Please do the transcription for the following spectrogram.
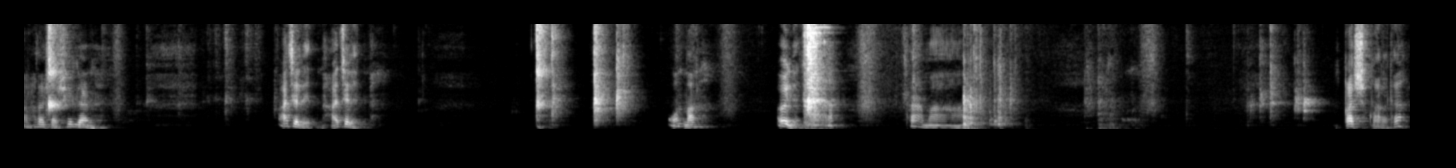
Arkadaşlar şeylerini. Acele etme, acele etme. Onlar öyle. Tamam. Kaşıkları da.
